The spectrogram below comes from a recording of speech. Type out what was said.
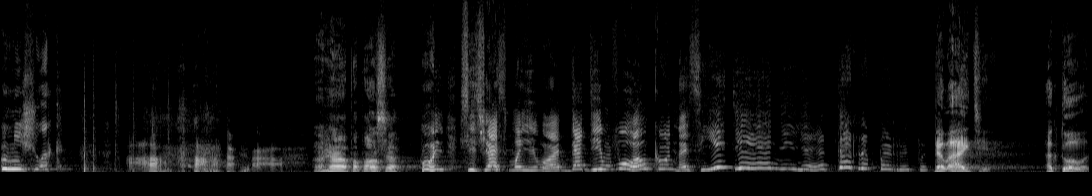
мешок. Ага, попался. Ой, сейчас мы его отдадим волку на съедение. Давайте. А кто он?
